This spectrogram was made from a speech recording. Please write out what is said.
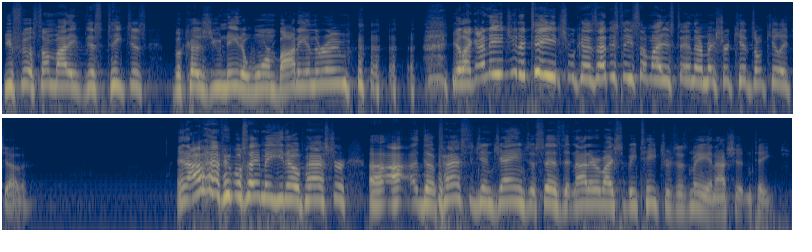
you feel somebody just teaches because you need a warm body in the room. You're like, I need you to teach because I just need somebody to stand there and make sure kids don't kill each other. And I've had people say to me, you know, Pastor, uh, I, the passage in James that says that not everybody should be teachers is me, and I shouldn't teach.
